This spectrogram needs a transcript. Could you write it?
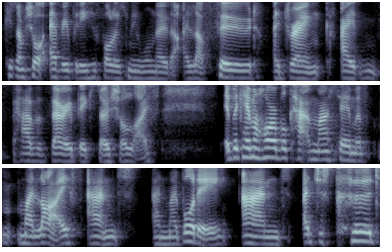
because i'm sure everybody who follows me will know that i love food i drink i have a very big social life it became a horrible cat and mouse game of my life and and my body and i just could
